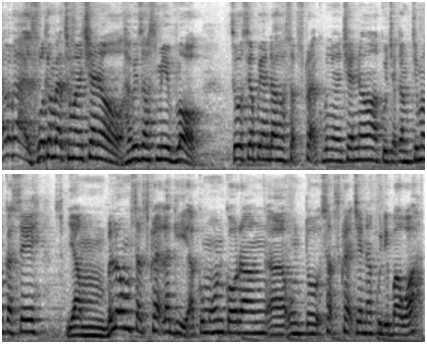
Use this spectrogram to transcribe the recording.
Hello guys, welcome back to my channel Hafiz Hasmi Vlog. So siapa yang dah subscribe aku punya channel Aku ucapkan terima kasih. Yang belum subscribe lagi Aku mohon korang uh, untuk subscribe channel aku di bawah.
